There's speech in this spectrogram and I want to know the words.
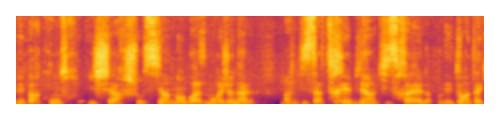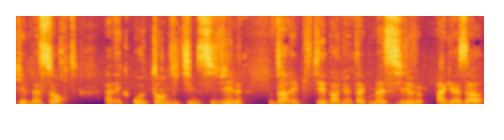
Mais par contre, ils cherchent aussi un embrasement régional. Parce qu'ils savent très bien qu'Israël, en étant attaqué de la sorte, avec autant de victimes civiles, va répliquer par une attaque massive à Gaza,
